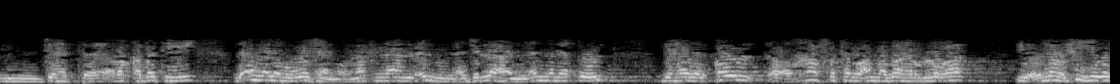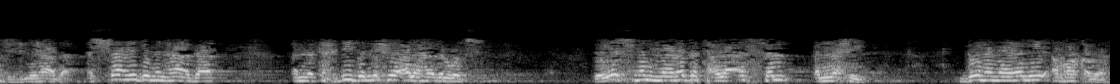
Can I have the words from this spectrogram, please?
من جهة رقبته لأن له وجها ولكن العلم من أجلها لأننا يقول بهذا القول خاصة وأن ظاهر اللغة له فيه وجه لهذا. الشاهد من هذا أن تحديد اللحية على هذا الوجه. ويشمل ما نبت على أسفل اللحي دون ما يلي الرقبة.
